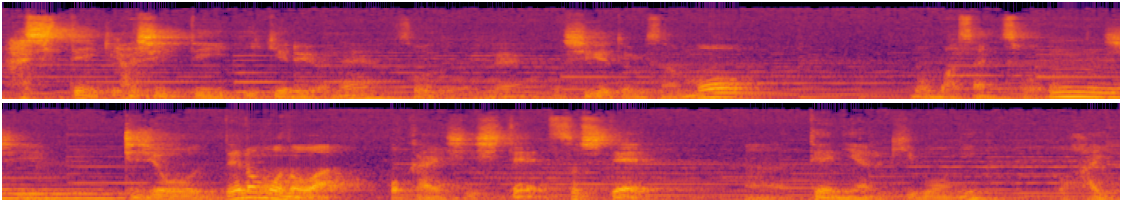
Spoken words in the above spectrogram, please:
走っていける。ー走っていけるよね。そうだよね。重富さんももうまさにそうだったし、うん。地上でのものはお返ししてそしてあー天にある希望に入って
